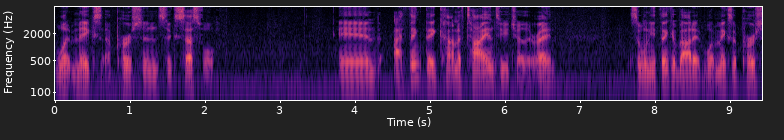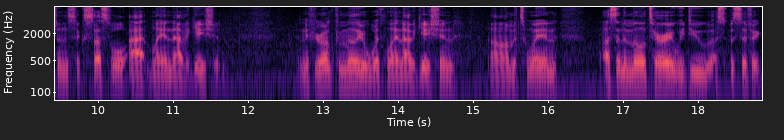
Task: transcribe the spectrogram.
what makes a person successful and I think they kind of tie into each other, right? So when you think about it, what makes a person successful at land navigation? And if you're unfamiliar with land navigation, um, it's when us in the military we do a specific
